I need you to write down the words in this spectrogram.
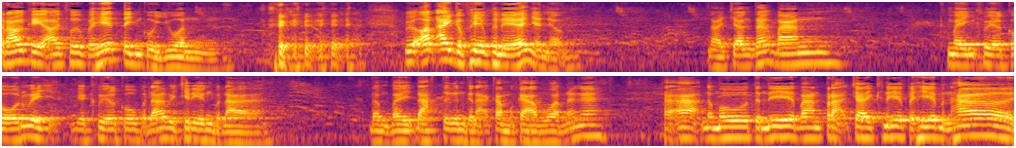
ក្រោយគេឲ្យធ្វើពហិទិញគយួនវាអត់ឯកភាពគ្នាញាតិញោមដល់អញ្ចឹងទៅបានក្មេងខ្វៀលគោនោះវាវាខ្វៀលគោបដាវាច្រៀងបដាដើម្បីដាស់តឿនគណៈកម្មការវត្តហ្នឹងណាថាអនុមោទនីបានប្រាក់ចែកគ្នាពហិមិនហើយ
